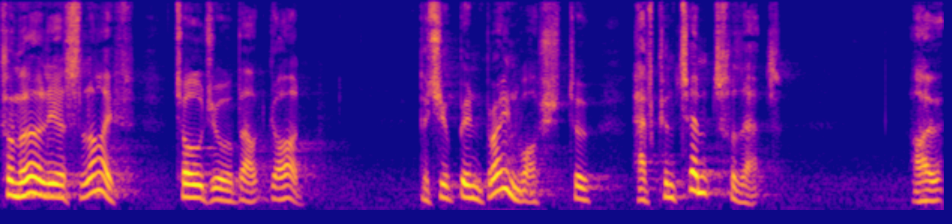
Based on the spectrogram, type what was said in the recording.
from earliest life told you about God. But you've been brainwashed to have contempt for that. I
